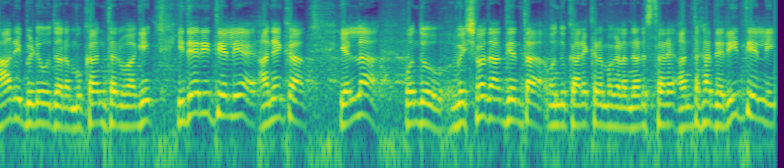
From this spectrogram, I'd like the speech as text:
ಹಾರಿ ಬಿಡುವುದರ ಮುಖಾಂತರವಾಗಿ ಇದೇ ರೀತಿಯಲ್ಲಿಯೇ ಅನೇಕ ಎಲ್ಲ ಒಂದು ವಿಶ್ವದಾದ್ಯಂತ ಒಂದು ಕಾರ್ಯಕ್ರಮಗಳನ್ನು ನಡೆಸ್ತಾರೆ. ಅಂತಹದೇ ರೀತಿಯಲ್ಲಿ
